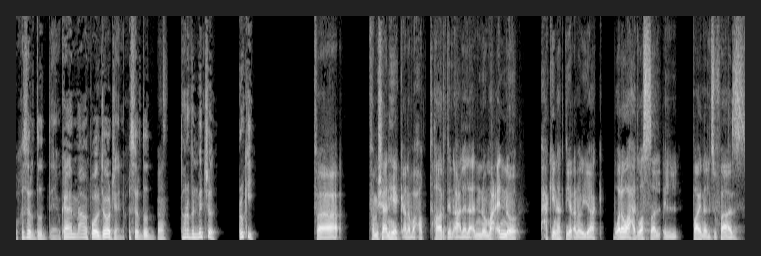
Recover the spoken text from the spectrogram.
وخسر ضد يعني وكان معه بول جورج يعني وخسر ضد أه. دونوفان ميتشل rookie. ف فمشان هيك أنا بحط هاردن أعلى لأنه مع إنه حكيناها كثير أنا وياك ولا واحد وصل ال finals وفاز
